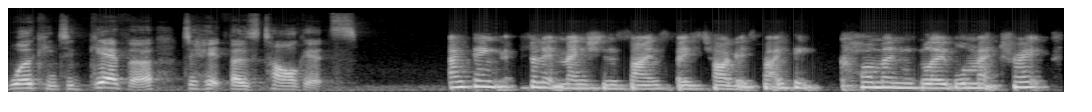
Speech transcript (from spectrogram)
working together to hit those targets. I think Philip mentioned science based targets, but I think common global metrics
